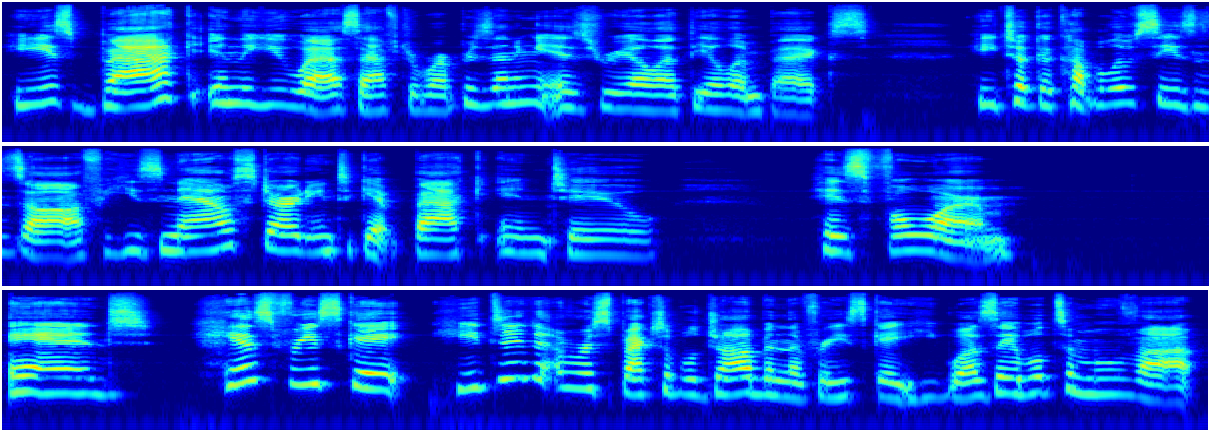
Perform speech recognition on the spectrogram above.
He's back in the US after representing Israel at the Olympics. He took a couple of seasons off. He's now starting to get back into his form. And his free skate, he did a respectable job in the free skate. He was able to move up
